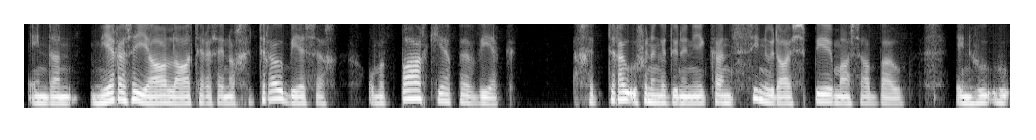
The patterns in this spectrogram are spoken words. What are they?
en dan meer as 'n jaar later is hy nog getrou besig om 'n paar keer per week getrou oefeninge doen en jy kan sien hoe daai spiermassa bou en hoe hoe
